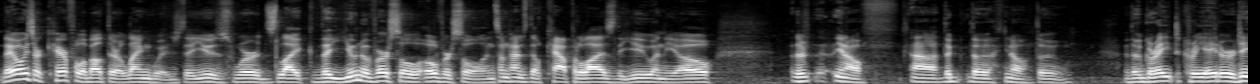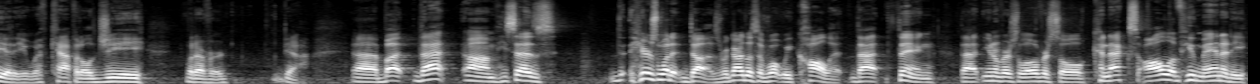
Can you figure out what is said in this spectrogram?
they always are careful about their language. They use words like the universal oversoul, and sometimes they'll capitalize the U and the O. You know, uh, the, the, you know, the, the great creator deity with capital G, whatever, yeah. Uh, but that, um, he says, here's what it does, regardless of what we call it, that thing that universal oversoul connects all of humanity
